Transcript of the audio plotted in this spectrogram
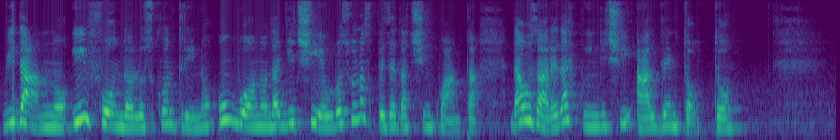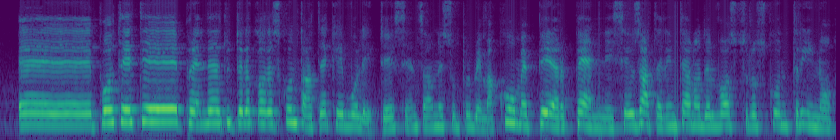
vi danno in fondo allo scontrino un buono da 10 euro su una spesa da 50 da usare dal 15 al 28 eh, potete prendere tutte le cose scontate che volete senza nessun problema come per penny se usate all'interno del vostro scontrino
